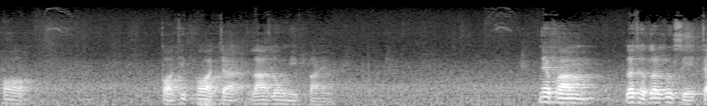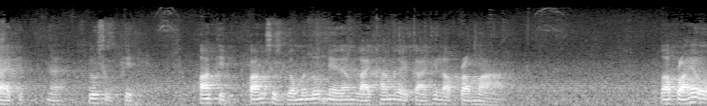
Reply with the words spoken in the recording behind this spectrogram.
พ่อ ก่อนที่พ่อจะละโลกนี้ไปเนี่ยความแล้วเธอก็รู้เสียใจผิดนะรู้สึกผิด ความผิดความรู้สึกของมนุษย์เนี่ยนะหลายครั้งเกิดการที่เราประมาทเราปล่อยให้โอ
